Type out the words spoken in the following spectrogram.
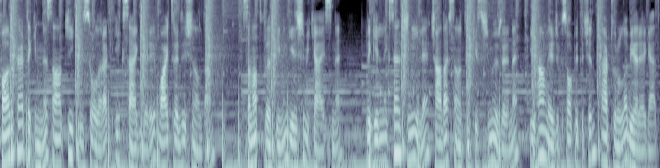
Faruk Ertekin'le sanatçı ikilisi olarak ilk sergileri White Traditional'dan sanat pratiğinin gelişim hikayesine ve geleneksel Çin'i ile çağdaş sanatın kesişimi üzerine ilham verici bir sohbet için Ertuğrul'la bir araya geldik.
